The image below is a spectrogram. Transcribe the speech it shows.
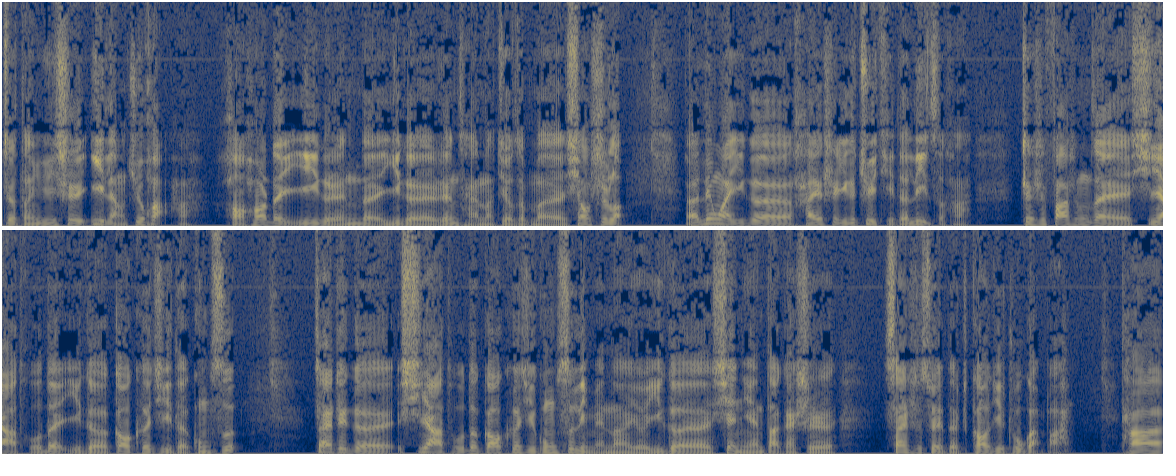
就等于是一两句话哈、啊，好好的一个人的一个人才呢，就这么消失了。呃，另外一个还是一个具体的例子哈，这是发生在西雅图的一个高科技的公司，在这个西雅图的高科技公司里面呢，有一个现年大概是三十岁的高级主管吧。他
